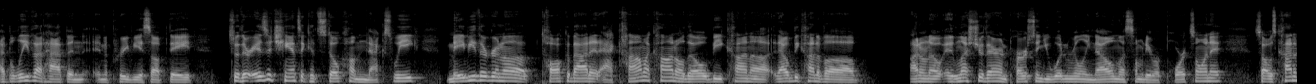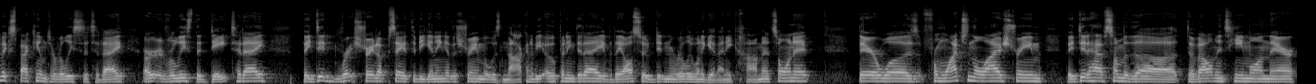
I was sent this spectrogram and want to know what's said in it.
I believe that happened in a previous update. So there is a chance it could still come next week. Maybe they're gonna talk about it at Comic Con, although it'll be kind of that would be kind of a I don't know, unless you're there in person, you wouldn't really know unless somebody reports on it. So I was kind of expecting them to release it today or release the date today. They did straight up say at the beginning of the stream it was not going to be opening today, but they also didn't really want to give any comments on it. There was from watching the live stream, they did have some of the development team on there.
